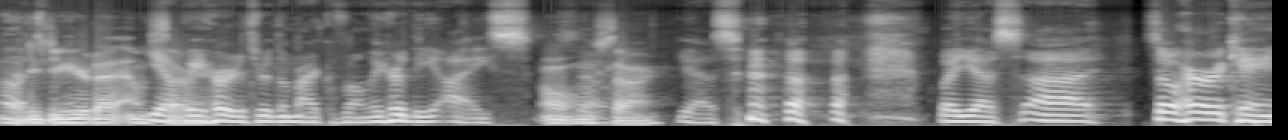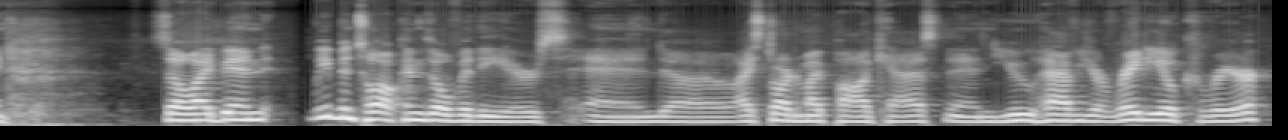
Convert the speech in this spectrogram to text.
Oh, did you hear that? I'm yeah, sorry. we heard it through the microphone. We heard the ice. Oh, I'm sorry. Yes, but yes. Uh, so hurricane. So I've been we've been talking over the years, and uh, I started my podcast, and you have your radio career.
